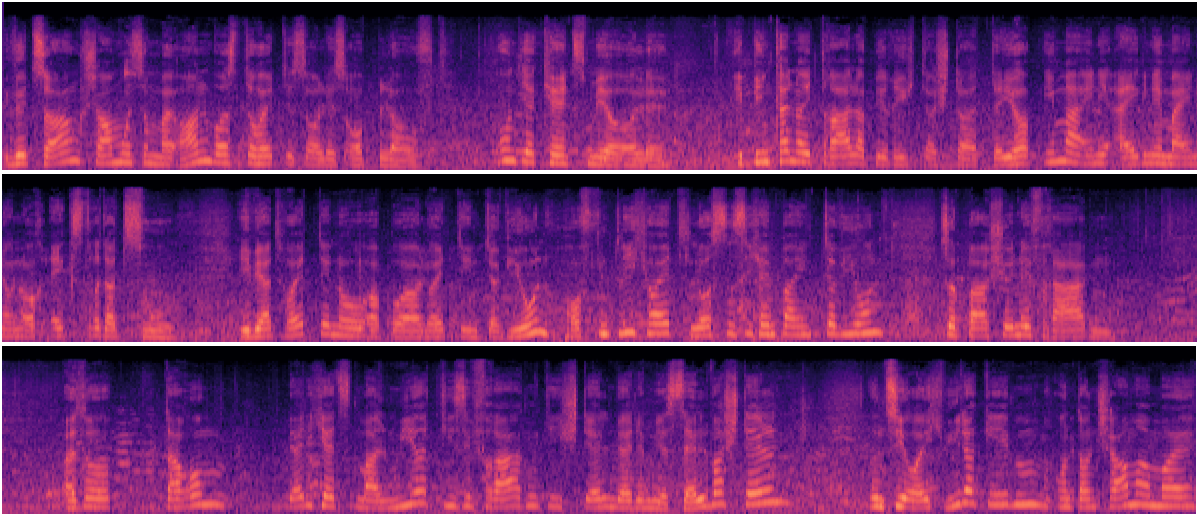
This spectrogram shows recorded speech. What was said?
ich würde sagen, schauen wir uns einmal an, was da heute so alles abläuft. Und ihr kennt es mir alle. Ich bin kein neutraler Berichterstatter. Ich habe immer eine eigene Meinung noch extra dazu. Ich werde heute noch ein paar Leute interviewen. Hoffentlich heute lassen sich ein paar interviewen. So ein paar schöne Fragen. Also darum werde ich jetzt mal mir diese Fragen, die ich stellen werde, mir selber stellen und sie euch wiedergeben. Und dann schauen wir mal,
